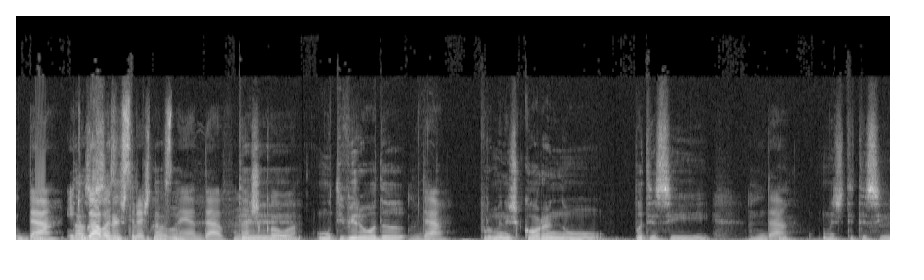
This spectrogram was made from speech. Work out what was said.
Да, и тази тогава се среща срещнах с нея, да, в една школа. мотивирала да Да, промениш коренно пътя си, да. мечтите си.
